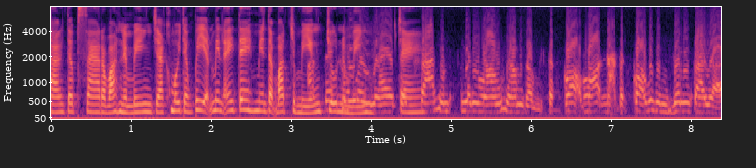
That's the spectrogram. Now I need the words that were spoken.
ឡើងទៅផ្សាររបស់ណាមីងចាក្មួយទាំងពីរអត់មានអីទេមានតែប័ណ្ណចម្រៀងជូនណាមីងចាចាខ្ញុំទៀងមកខ្ញុំទៅទឹកកកមកដាក់ទឹកកកវិញខ្ញុំវឹងទៅហ่ะ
